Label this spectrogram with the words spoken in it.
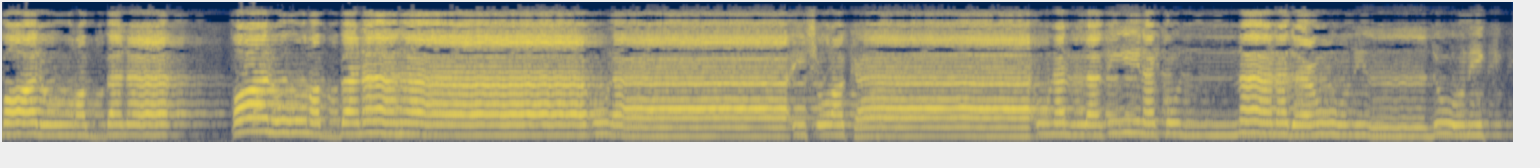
قالوا ربنا قالوا ربنا هؤلاء شركاؤنا الذين كنا ندعو من دونك.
